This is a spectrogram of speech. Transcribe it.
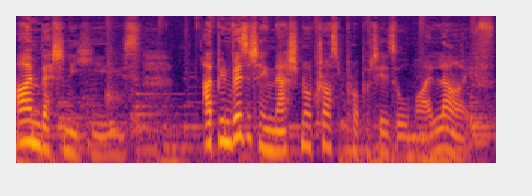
I'm Bettany Hughes. I've been visiting National Trust properties all my life.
